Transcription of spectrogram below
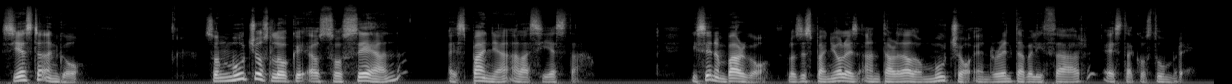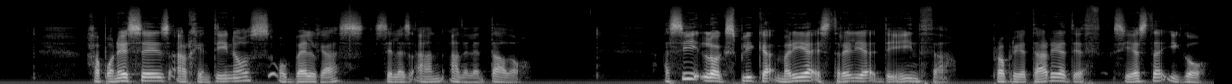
Siesta and Go. Son muchos lo que asocian España a la siesta. Y sin embargo, los españoles han tardado mucho en rentabilizar esta costumbre. Japoneses, argentinos o belgas se les han adelantado. Así lo explica María Estrella de Inza, propietaria de Siesta y Go,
